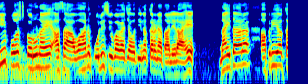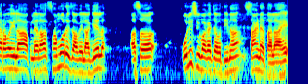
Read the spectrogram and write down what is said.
ती पोस्ट करू नये असं आवाहन पोलीस विभागाच्या वतीनं करण्यात आलेलं आहे. नाहीतर अप्रिय कारवाईला आपल्याला सामोरे जावे लागेल असं पोलीस विभागाच्या वतीनं सांगण्यात आलं आहे.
